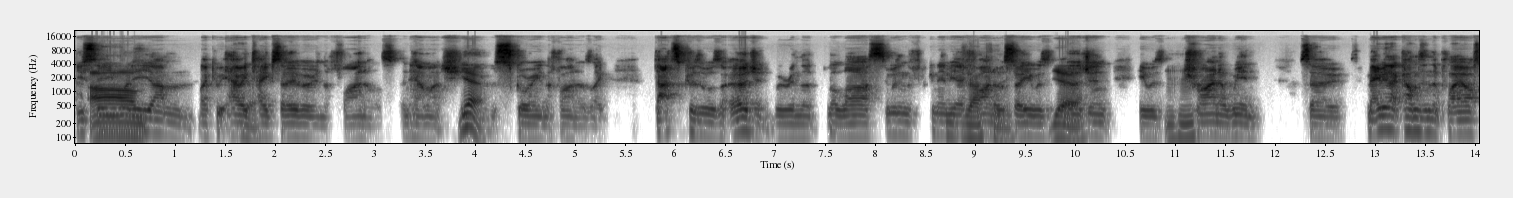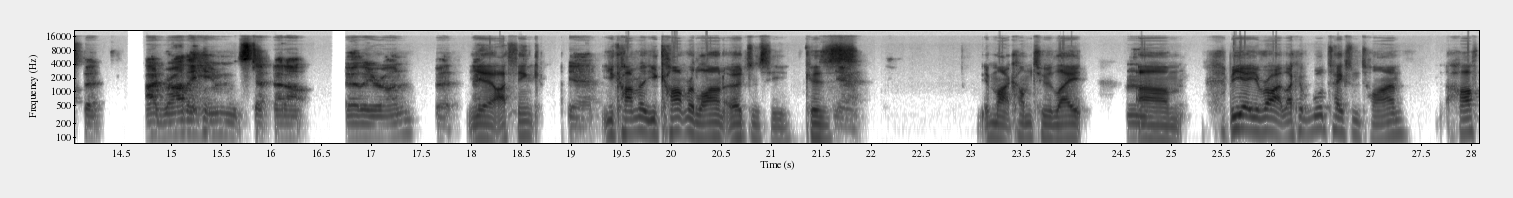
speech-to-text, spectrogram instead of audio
You see Um, what he um like how he yeah. takes over in the finals and how much he Yeah. was scoring in the finals. Like that's because it was urgent. We were in the, the last. It was in the fucking NBA Exactly. finals, so he was Yeah. urgent. He was Mhm. trying to win. So maybe that comes in the playoffs, but I'd rather him step that up earlier on. But Yeah, I think yeah, you can't really you can't rely on urgency because yeah, it might come too late. Mm. Um, but yeah, you're right. Like it will take some time. Half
